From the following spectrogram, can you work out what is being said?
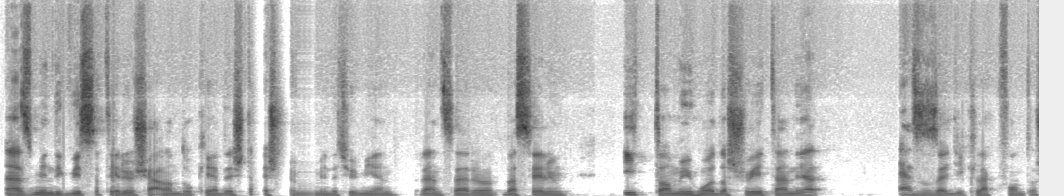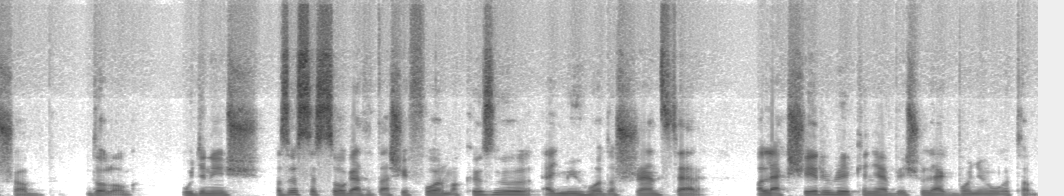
Ez mindig visszatérő és állandó kérdés, teljesen mindegy, hogy milyen rendszerről beszélünk. Itt a műholdas vételnél ez az egyik legfontosabb dolog, ugyanis az összes szolgáltatási forma közül egy műholdas rendszer a legsérülékenyebb és a legbonyolultabb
